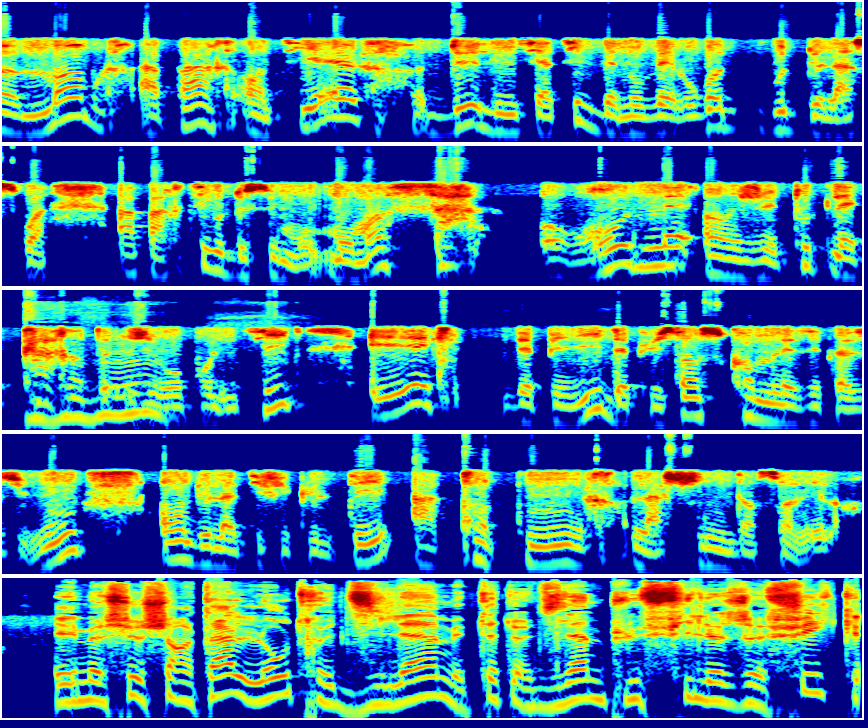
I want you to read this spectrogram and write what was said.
un membre à part entière de l'initiative des nouvelles routes de la soie. À partir de ce moment, ça remet en jeu toutes les cartes mmh. géopolitiques et des pays, des puissances comme les États-Unis ont de la difficulté à contenir la Chine dans son élan. Et Monsieur Chantal, l'autre dilemme est peut-être un dilemme plus philosophique.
